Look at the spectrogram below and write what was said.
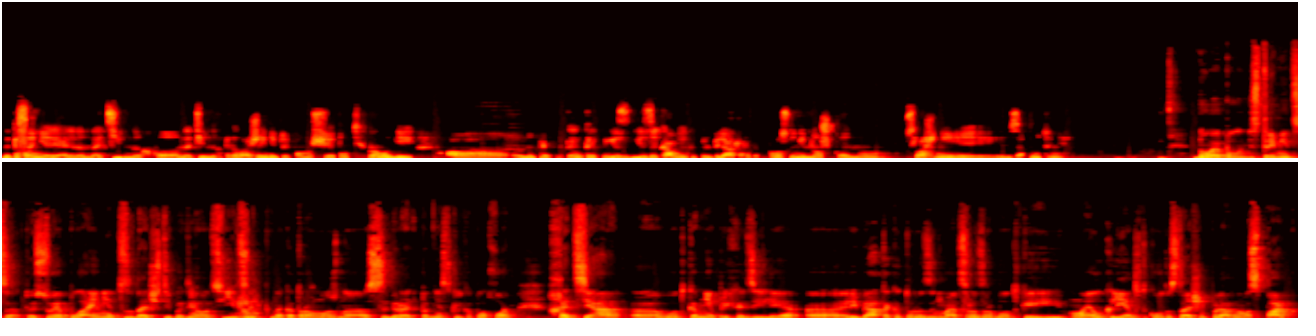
написание реально нативных, э, нативных приложений при помощи Apple технологий, а, ну, конкретно языковых компиляторов, просто немножко ну, сложнее и запутаннее. Но Apple не стремится. То есть у Apple нет задачи типа делать язык, на котором можно собирать под несколько платформ. Хотя э, вот ко мне приходили э, ребята, которые занимаются разработкой mail клиента такого достаточно популярного Spark.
